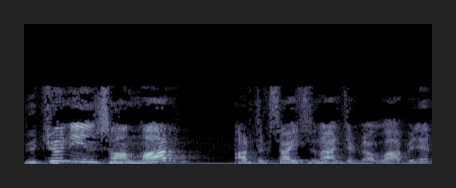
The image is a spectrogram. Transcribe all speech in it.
Bütün insanlar artık sayısını ancak Allah bilir.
